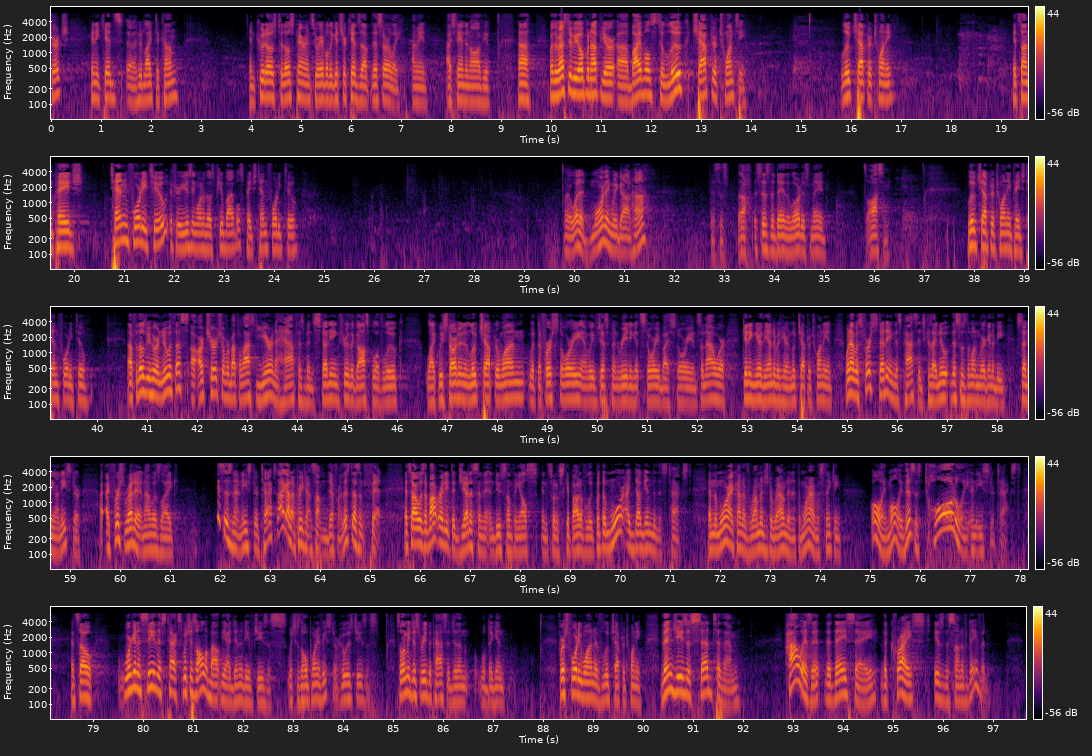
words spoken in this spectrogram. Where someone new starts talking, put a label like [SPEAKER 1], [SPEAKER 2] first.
[SPEAKER 1] church? Any kids uh, who'd like to come? And kudos to those parents who are able to get your kids up this early. I mean, I stand in awe of you. Uh, the rest of you open up your uh, Bibles to Luke chapter 20? Luke chapter 20. It's on page 1042, if you're using one of those Pew Bibles, page 1042. What a morning we got, huh? This is ah, this is the day the Lord has made. It's awesome. Luke chapter 20, page 1042. Uh, for those of you who are new with us, uh, our church over about the last year and a half has been studying through the Gospel of Luke. Like we started in Luke chapter 1 with the first story, and we've just been reading it story by story. And so now we're getting near the end of it here in Luke chapter 20. And when I was first studying this passage, because I knew this was the one we are going to be studying on Easter, I, first read it and I was like, this isn't an Easter text. I got to preach on something different. This doesn't fit. And so I was about ready to jettison it and do something else and sort of skip out of Luke. But the more I dug into this text and the more I kind of rummaged around in it, the more I was thinking, holy moly, this is totally an Easter text. And so we're going to see this text, which is all about the identity of Jesus, which is the whole point of Easter. Who is Jesus? So let me just read the passage and then we'll dig in. Verse 41 of Luke chapter 20. Then Jesus said to them, How is it that they say the Christ is the son of David?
